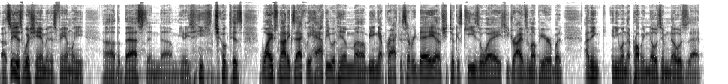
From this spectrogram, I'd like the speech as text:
uh, so you just wish him and his family uh, the best. And um, you know, he joked his wife's not exactly happy with him uh, being at practice every day. Uh, she took his keys away. She drives him up here, but I think anyone that probably knows him knows that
